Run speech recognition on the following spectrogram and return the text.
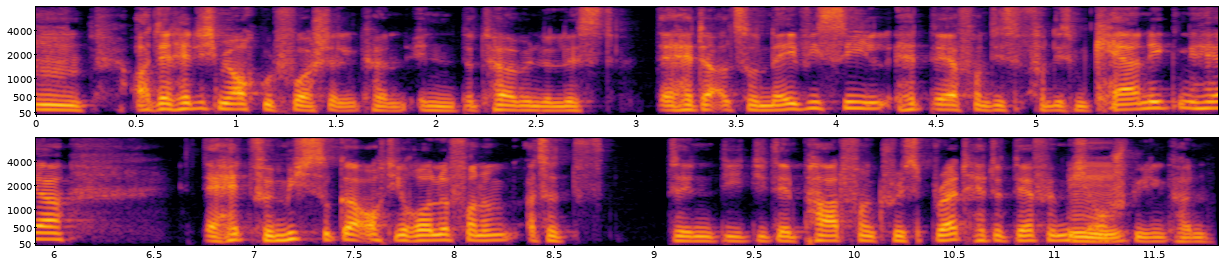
Mhm. Aber den hätte ich mir auch gut vorstellen können in The Terminalist. Der hätte also Navy Seal, hätte der von diesem, von diesem Kernigen her, der hätte für mich sogar auch die Rolle von einem, also den, die, die, den Part von Chris Pratt hätte der für mich mhm. auch spielen können.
